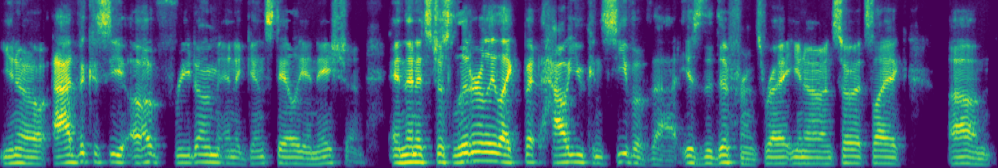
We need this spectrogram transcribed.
you know advocacy of freedom and against alienation. And then it's just literally like but how you conceive of that is the difference right? You know and so it's like um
